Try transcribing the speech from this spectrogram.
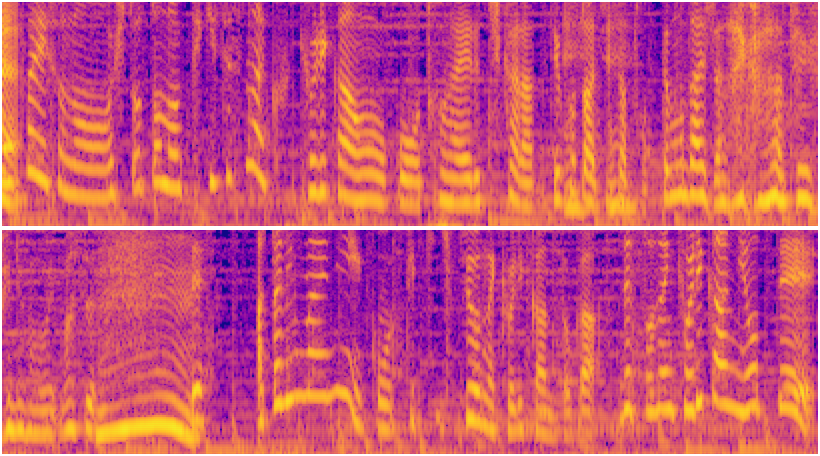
やっね。ぱりその人との適切な距離感をこう捉える力っていうことは実はとっても大事じゃないかなというふうに思います。うんで当たり前にこう適必要な距離感とかで当然距離感によって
